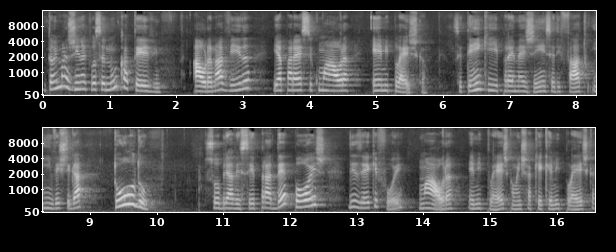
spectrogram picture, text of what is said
Então imagina que você nunca teve aura na vida e aparece com uma aura hemiplégica. Você tem que ir para emergência de fato e investigar tudo sobre AVC para depois dizer que foi uma aura hemiplégica, uma enxaqueca hemiplégica.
